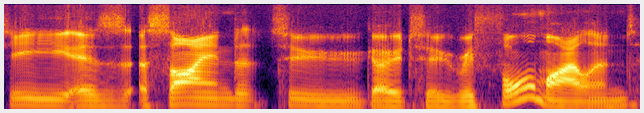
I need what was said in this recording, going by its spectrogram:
She is assigned to go to Reform Island.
